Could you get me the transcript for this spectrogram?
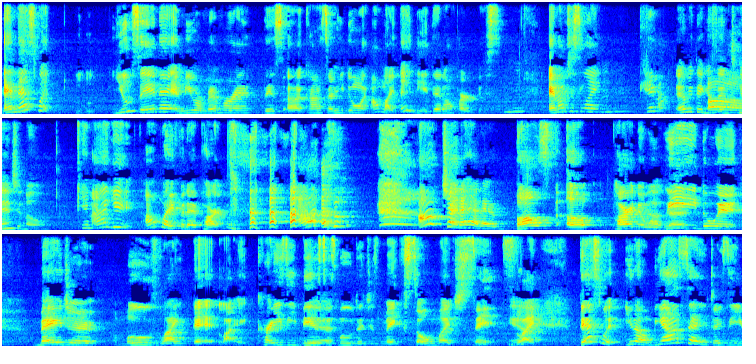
Yeah. and that's what you saying that and me remembering this uh, concert he doing. I'm like, they did that on purpose, Mhm. and I'm just like, can I? Everything is Um, intentional. Can I get? I'm waiting for that partner. I, I'm trying to have that bossed up partner when Okay. we doing major moves like that, like crazy business Yeah. moves that just make so much sense. Yeah. Like that's what you know. Beyonce and Jay Z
